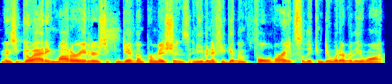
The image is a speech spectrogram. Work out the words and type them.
And as you go adding moderators, you can give them permissions. And even if you give them full rights so they can do whatever they want,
